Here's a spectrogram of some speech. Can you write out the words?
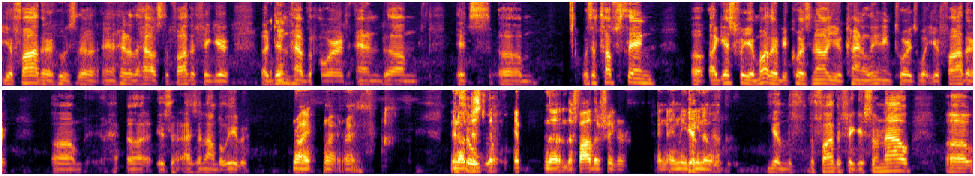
your father, who's the uh, head of the house, the father figure, uh, mm-hmm. didn't have the word, and um, it's um, was a tough thing, uh, I guess, for your mother because now you're kind of leaning towards what your father um, uh, is as a non-believer. Right, right, right. You and know, so, just the the father figure and and me yeah, being a yeah the, the father figure. So now, uh,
